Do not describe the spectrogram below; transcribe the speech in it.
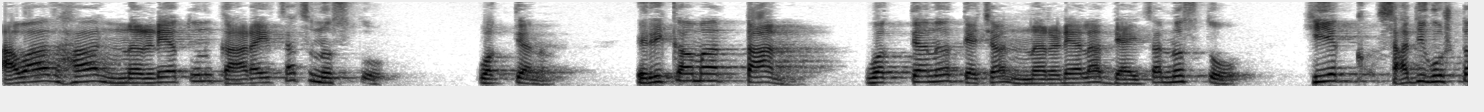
आवाज हा नरड्यातून काढायचाच नसतो वक्त्यानं. रिकामा ताण वक्त्यानं त्याच्या नरड्याला द्यायचा नसतो. ही एक साधी गोष्ट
